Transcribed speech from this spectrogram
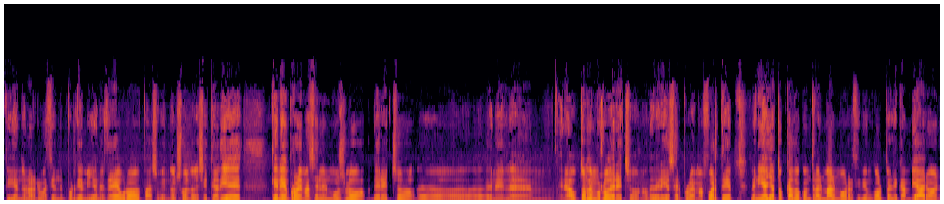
pidiendo una renovación por 10 millones de euros, para subiendo el sueldo de 7 a 10, tiene problemas en el muslo derecho, eh, en el... Em, en el autor del muslo derecho, no debería ser problema fuerte. Venía ya tocado contra el Malmo, recibió un golpe, le cambiaron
